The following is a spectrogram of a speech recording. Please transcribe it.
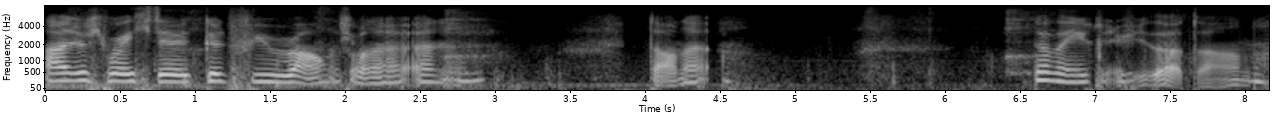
I just wasted a good few rounds on it and done it. Don't think you can shoot that down.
